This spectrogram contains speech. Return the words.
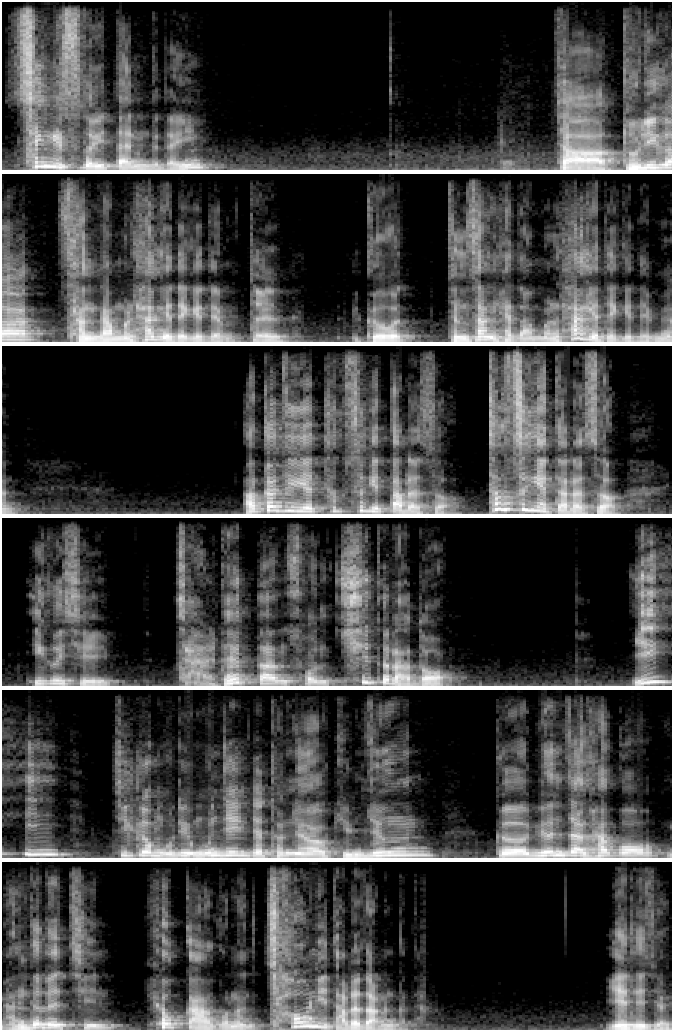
생길 수도 있다는 거다. 자, 둘이가 상담을 하게 되게 되면, 그 정상회담을 하게 되게 되면, 아까 저의 특성에 따라서, 특성에 따라서 이것이 잘 됐다는 손 치더라도, 이, 지금 우리 문재인 대통령하고 김정은 그 위원장하고 만들어진 효과하고는 차원이 다르다는 거다. 이해되죠?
